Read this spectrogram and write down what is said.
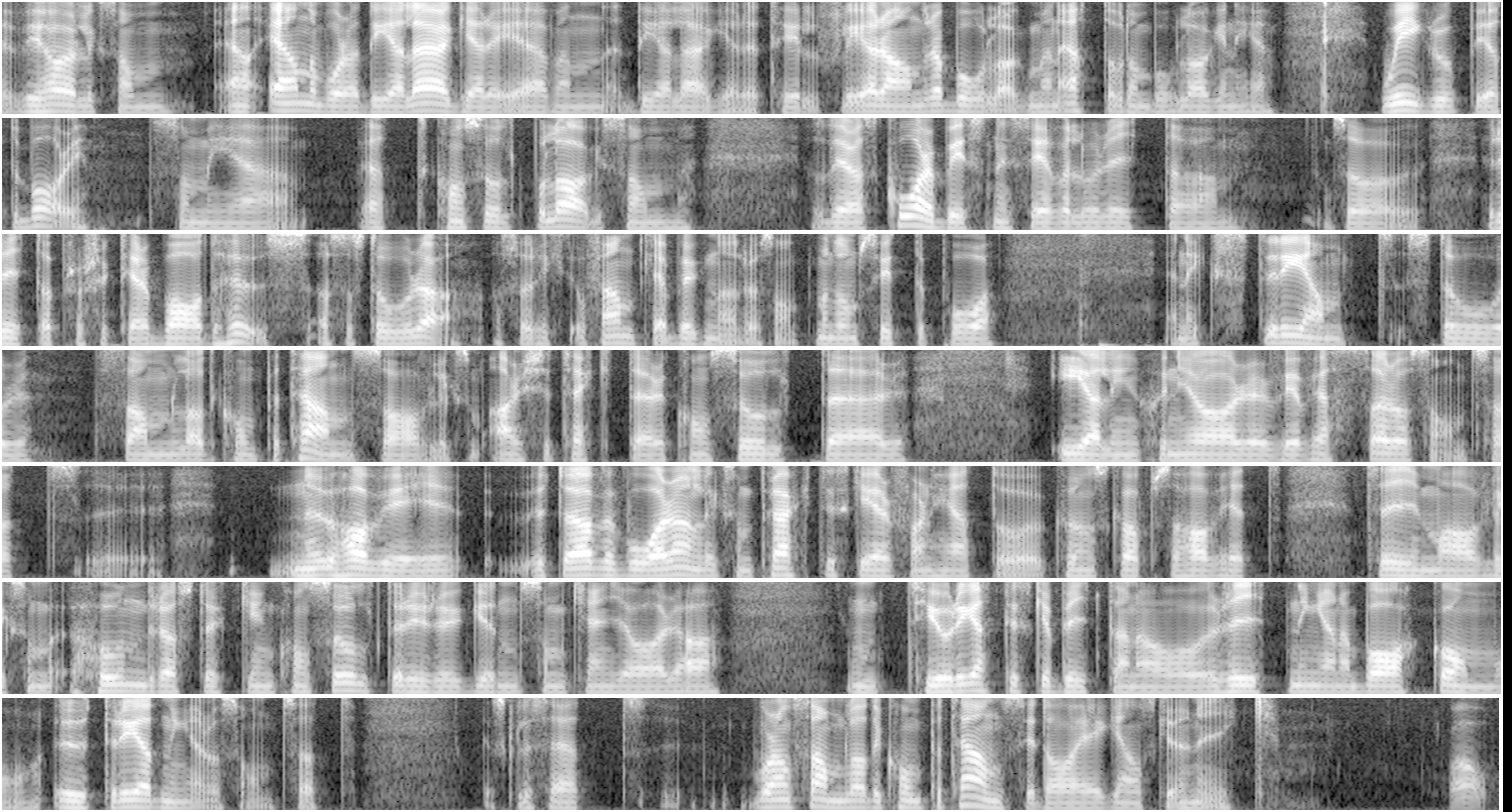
vi har liksom, en, en av våra delägare är även delägare till flera andra bolag, men ett av de bolagen är WeGroup i Göteborg, som är ett konsultbolag som, alltså deras core business är väl att rita, alltså rita och projektera badhus, alltså stora, alltså riktigt offentliga byggnader och sånt. Men de sitter på en extremt stor samlad kompetens av liksom arkitekter, konsulter, elingenjörer, VVSar och sånt. Så att eh, nu har vi utöver våran liksom praktiska erfarenhet och kunskap så har vi ett team av liksom hundra stycken konsulter i ryggen som kan göra de teoretiska bitarna och ritningarna bakom och utredningar och sånt. Så att jag skulle säga att vår samlade kompetens idag är ganska unik. Wow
